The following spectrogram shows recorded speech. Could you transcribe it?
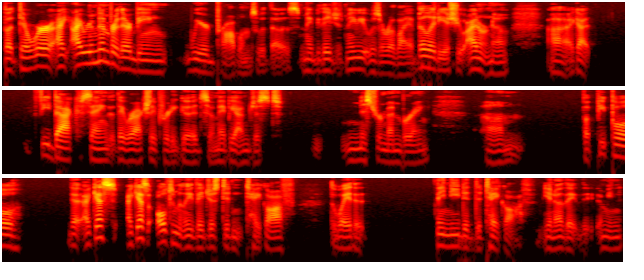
But there were I, I remember there being weird problems with those. Maybe they just maybe it was a reliability issue. I don't know. Uh, i got feedback saying that they were actually pretty good so maybe i'm just misremembering. Um, but people i guess i guess ultimately they just didn't take off the way that they needed to take off. You know, they, they, I mean,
